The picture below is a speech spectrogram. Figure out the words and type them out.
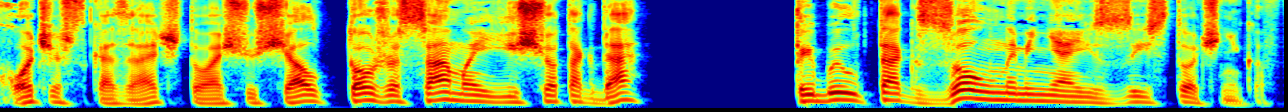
Хочешь сказать, что ощущал то же самое еще тогда? Ты был так зол на меня из-за источников.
